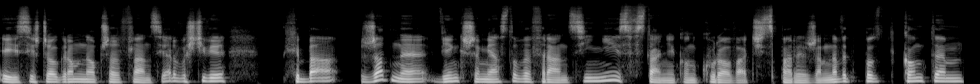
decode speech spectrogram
Jest jeszcze ogromny obszar Francji, ale właściwie chyba żadne większe miasto we Francji nie jest w stanie konkurować z Paryżem. Nawet pod kątem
